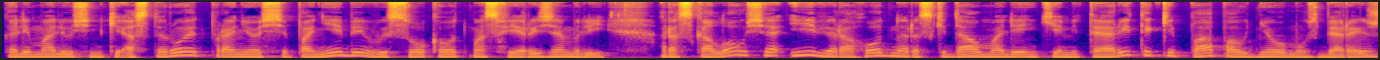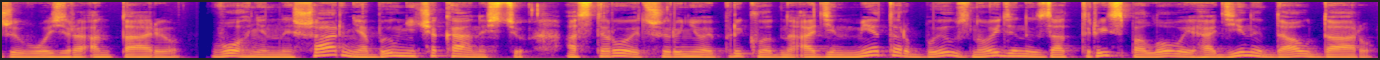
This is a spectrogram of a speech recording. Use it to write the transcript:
калі малюсенькі астэроід пранёсся па небе высока ў атмасферы зямлі, раскалоўся і, верагодна, раскідаў маленькія метэарытыкі па паўднёвым узбярэжжы возера Антарыо. Вогненны шар не быў нечаканасцю. Астэроід шырынёй прыкладна 1 метр быў знойдзены за тры з паловай гадзіны да ўдару.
